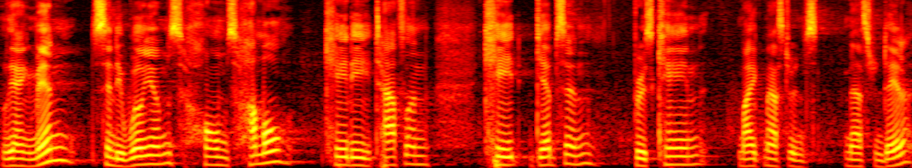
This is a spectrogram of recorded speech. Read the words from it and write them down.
Liang Min, Cindy Williams, Holmes Hummel, Katie Taflin, Kate Gibson, Bruce Kane, Mike Master, Master Data.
